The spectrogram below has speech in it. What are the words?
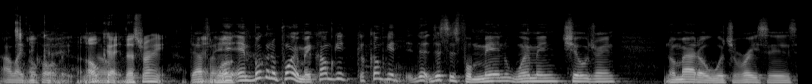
I like to call Okay. it. you know. Okay, that's right. Definitely, Well, and, and book an appointment. Come get, come get. th- This is for men, women, children, no matter what your race is.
